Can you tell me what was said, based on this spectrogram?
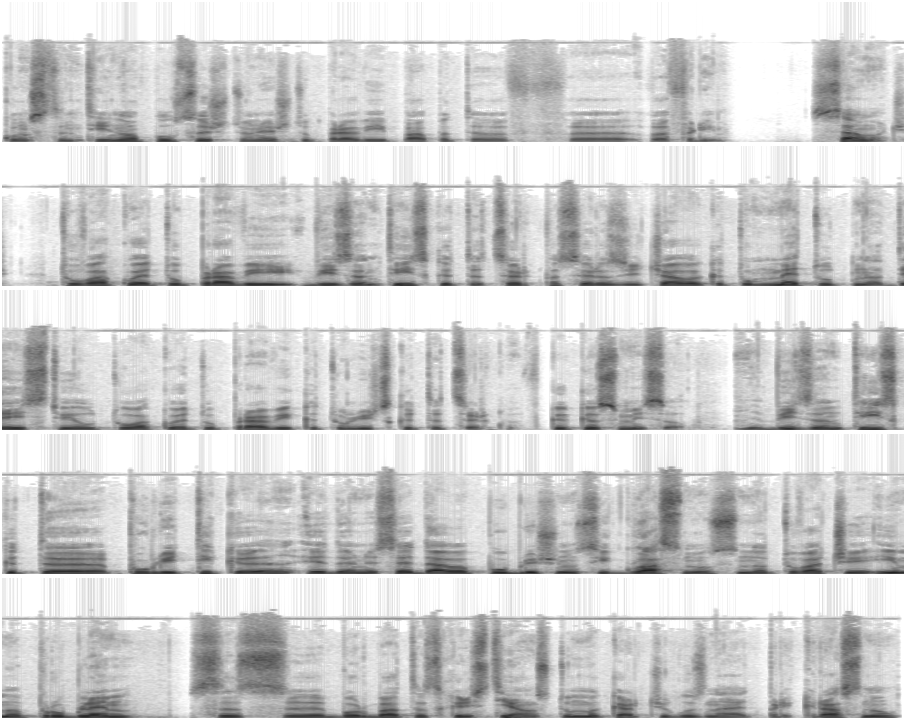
Константинопол, също нещо прави и папата в, в Рим. Само, че това, което прави Византийската църква, се различава като метод на действие от това, което прави католическата църква. В какъв смисъл? Византийската политика е да не се дава публичност и гласност на това, че има проблем с е, борбата с християнство, макар че го знаят прекрасно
